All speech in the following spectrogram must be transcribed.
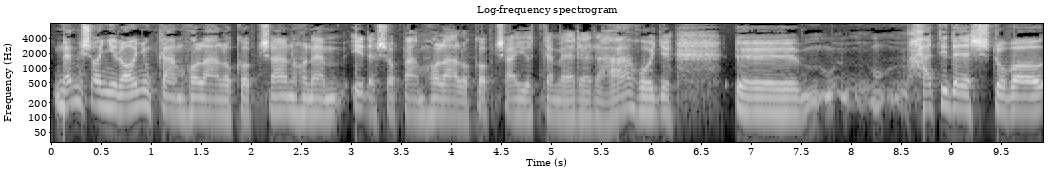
nem is annyira anyukám halála kapcsán, hanem édesapám halála kapcsán jöttem erre rá, hogy ö, hát ides tova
